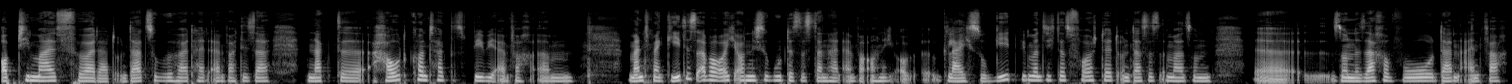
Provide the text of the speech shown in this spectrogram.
optimal fördert. Und dazu gehört halt einfach dieser nackte Hautkontakt, das Baby einfach, ähm, manchmal geht es aber euch auch nicht so gut, dass es dann halt einfach auch nicht äh, gleich so geht, wie man sich das vorstellt. Und das ist immer so, ein, äh, so eine Sache, wo dann einfach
